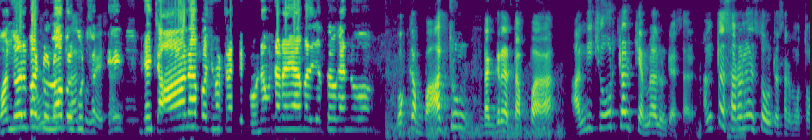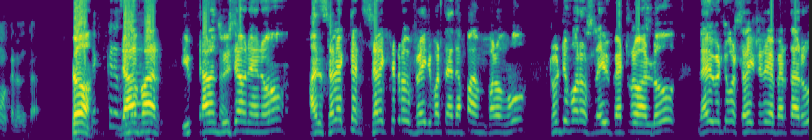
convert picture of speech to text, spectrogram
వంద రోజుల పాటు నువ్వు లోపల కూర్చొని నేను చాలా పచ్చిమట్టాను నమ్ముతానయ్యా మరి చెప్తావు కానీ నువ్వు. ఒక్క బాత్రూమ్ దగ్గర తప్ప అన్ని చోట్ల కెమెరాలు ఉంటాయి సార్. అంత సరౌండింగ్స్తో ఉంటుంది సార్ మొత్తం అక్కడంతా. జాఫర్ ఇవి చాలా చూసావు నేను? అది సెలెక్టెడ్ సెలెక్టెడ్ ప్రైజ్ పడతాయి తప్ప పడవు ట్వంటీ ఫోర్ అవర్స్ లైవ్ పెట్టరు వాళ్ళు. లైవ్ పెట్టి కూడా సెలెక్టెడ్గా పెడతారు.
